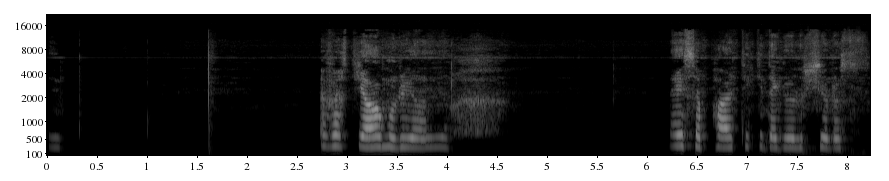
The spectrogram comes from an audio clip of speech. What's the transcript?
bulayım. Evet yağmur yağıyor. Neyse part 2'de görüşürüz.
